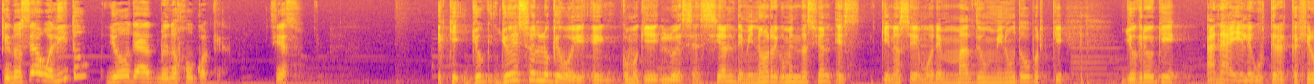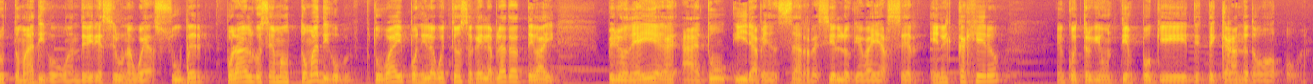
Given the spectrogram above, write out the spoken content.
que no sea abuelito, yo ya me enojo con cualquiera. Sí, eso. Es que yo, yo eso es lo que voy. eh, como que lo esencial de mi no recomendación es que no se demoren más de un minuto porque yo creo que a nadie le gusta el cajero automático, weón. Debería ser una weá súper... Por algo se llama automático. Tú vas, ponís la cuestión, sacáis la plata, te vais. Pero de ahí a, a tú ir a pensar recién lo que vayas a hacer en el cajero, encuentro que es un tiempo que te estáis cagando a todos, weón.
